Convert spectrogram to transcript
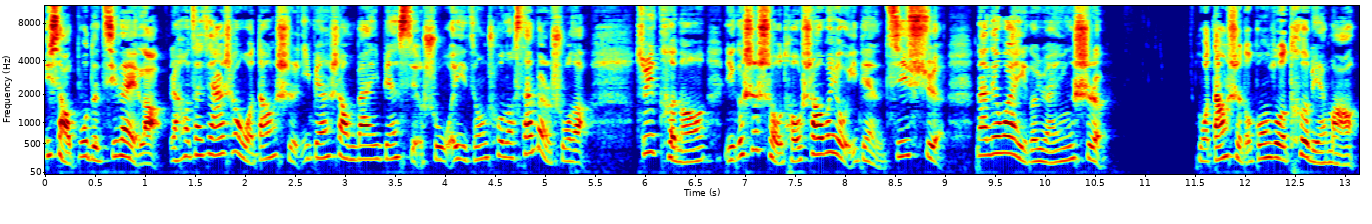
一小步的积累了，然后再加上我当时一边上班一边写书，我已经出了三本书了，所以可能一个是手头稍微有一点积蓄，那另外一个原因是，我当时的工作特别忙，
